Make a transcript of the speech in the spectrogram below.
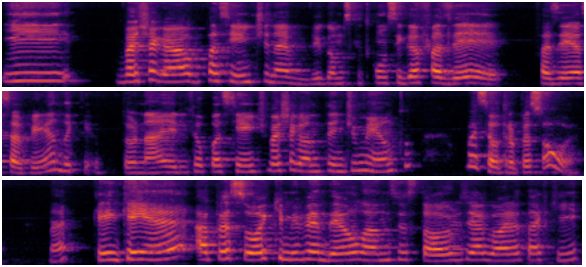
e vai chegar o paciente, né, digamos que tu consiga fazer fazer essa venda, que, tornar ele teu paciente, vai chegar no atendimento, vai ser outra pessoa, né? Quem, quem é a pessoa que me vendeu lá nos stories e agora está aqui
